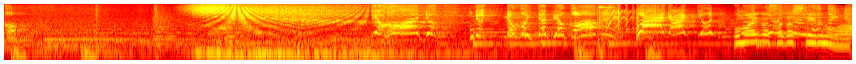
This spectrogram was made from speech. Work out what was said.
でやるぴょこぴょこどどどこ行ったぴょこわあだちょお前が探しているのは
